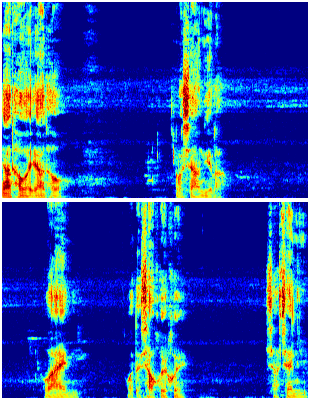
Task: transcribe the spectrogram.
丫头啊，丫头，我想你了，我爱你，我的小灰灰，小仙女。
